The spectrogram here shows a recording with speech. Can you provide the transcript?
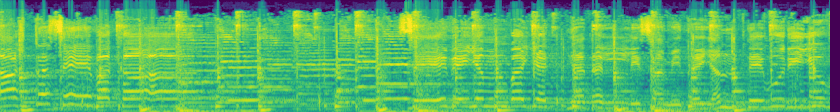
ರಾಷ್ಟ್ರ ಸೇವಕ. ಸೇವೆಯೆಂಬ ಯಜ್ಞದಲ್ಲಿ ಸಮಿತೆಯಂತೆ ಉರಿಯುವ.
